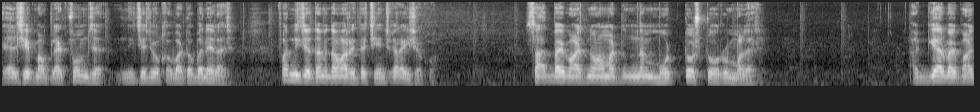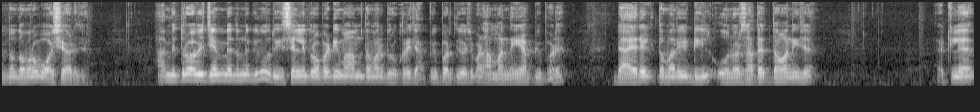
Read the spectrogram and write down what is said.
એલ શેપમાં પ્લેટફોર્મ છે. નીચે જો કબાટો બનેલા છે. ફર્નિચર તમે તમારી રીતે ચેન્જ કરાવી શકો. સાત બાય પાંચનો આમાં તમને મોટો સ્ટોર રૂમ મળે છે. અગિયાર બાય પાંચનો તમારો વોશયાર્ડ છે. હા, મિત્રો, હવે જેમ મેં તમને કીધું રિસેલની પ્રોપર્ટીમાં આમ તમારે બ્રોકરેજ આપવી પડતી હોય છે, પણ આમાં નહીં આપવી પડે. ડાયરેક્ટ તમારી ડીલ ઓનર સાથે જ થવાની છે. એટલે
